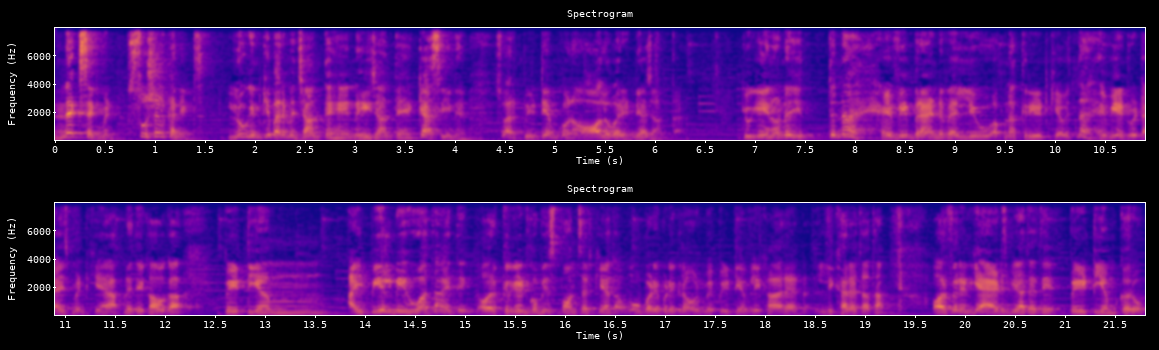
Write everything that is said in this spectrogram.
नेक्स्ट सेगमेंट सोशल कनेक्ट लोग इनके बारे में जानते हैं नहीं जानते हैं क्या सीन है? सो so, यार पेटीएम को ना ऑल ओवर इंडिया जानता है। क्योंकि इन्होंने इतना हैवी ब्रांड वैल्यू अपना क्रिएट किया, इतना हैवी एडवर्टाइजमेंट किया है। आपने देखा होगा पेटीएम आईपीएल भी हुआ था आई थिंक और क्रिकेट को भी स्पॉन्सर किया था। वो बड़े बड़े ग्राउंड में पेटीएम लिखा रह, लिखा रहता था। और फिर इनके एड्स भी आते थे पेटीएम करो।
